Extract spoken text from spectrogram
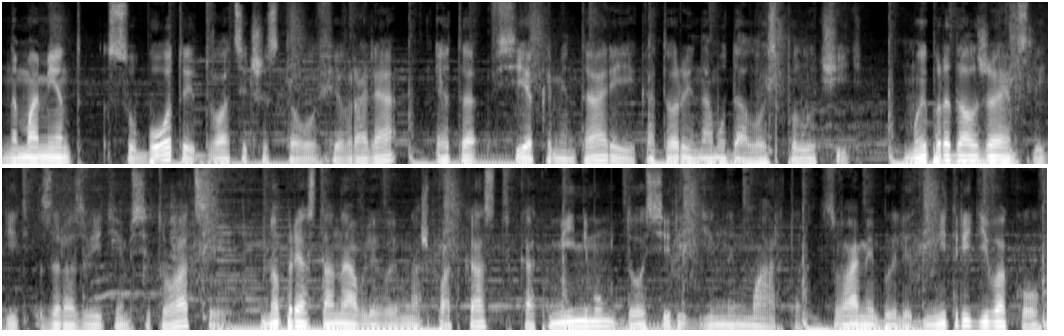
На момент субботы, 26 февраля, это все комментарии, которые нам удалось получить. Мы продолжаем следить за развитием ситуации, но приостанавливаем наш подкаст как минимум до середины марта. С вами были Дмитрий Диваков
